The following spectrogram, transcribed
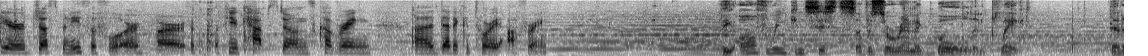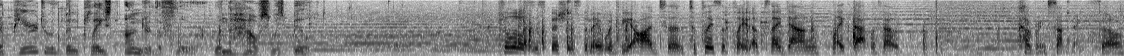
here, just beneath the floor, are a, a few capstones covering a dedicatory offering. The offering consists of a ceramic bowl and plate that appear to have been placed under the floor when the house was built. It's a little suspicious that it would be odd to, to place a plate upside down like that without covering something, so.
